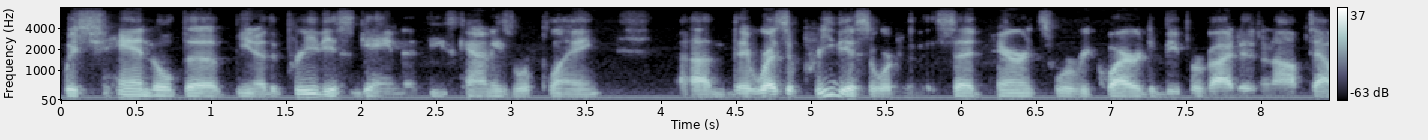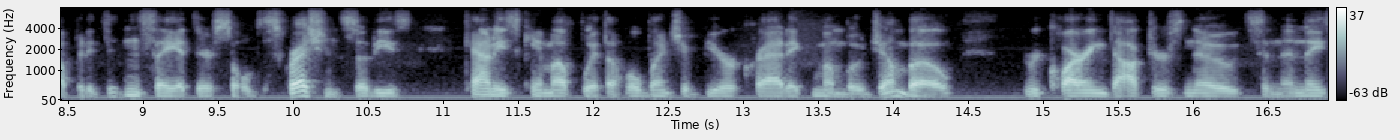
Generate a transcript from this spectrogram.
which handled the you know the previous game that these counties were playing um, there was a previous order that said parents were required to be provided an opt out, but it didn't say at their sole discretion. So these counties came up with a whole bunch of bureaucratic mumbo jumbo requiring doctors' notes, and then they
